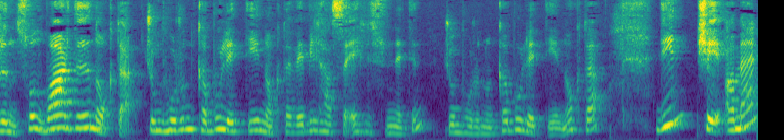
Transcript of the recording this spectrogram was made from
rın son vardığı nokta, cumhurun kabul ettiği nokta ve bilhassa ehli sünnetin cumhurunun kabul ettiği nokta din şey amel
